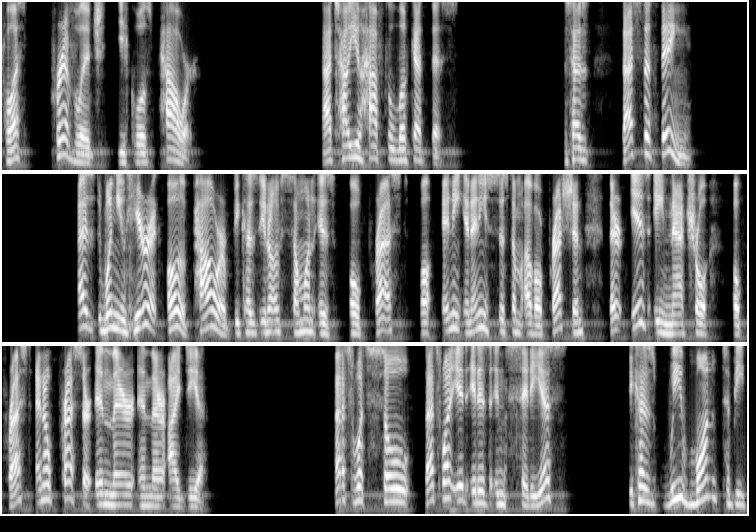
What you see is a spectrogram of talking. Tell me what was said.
plus privilege equals power. That's how you have to look at this. This has that's the thing. As when you hear it, oh, power, because you know, if someone is oppressed, well, any in any system of oppression, there is a natural oppressed and oppressor in their in their idea. That's what's so that's why it, it is insidious because we want to be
